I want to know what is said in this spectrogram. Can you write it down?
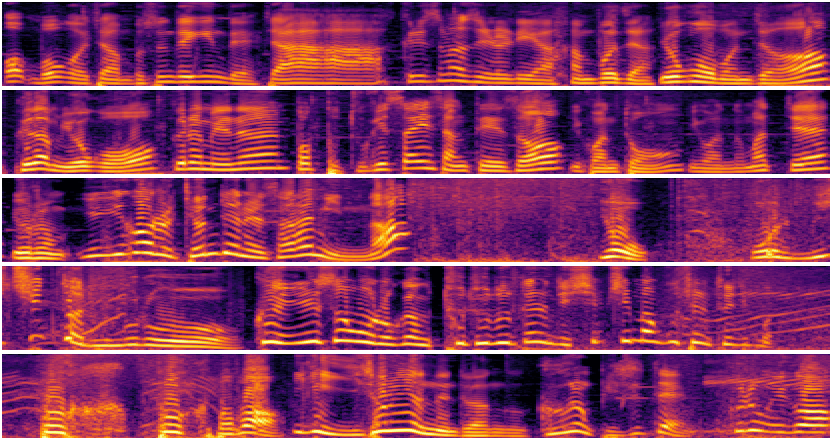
어, 먹어. 자, 무슨 덱인데? 자, 크리스마스 랠리야. 한번 보자. 요거 먼저. 그 다음 요거. 그러면은 buff 두 개 쌓인 상태에서 이 관통. 이 관통 맞지? 이, 이거를 견뎌낼 사람이 있나? 요! 와 미친다 림으로. 그냥 일성으로 그냥 투투투 때리는데 17만 9천원 터지면 뻑뻑 봐봐. 이게 이성이었는데 방금. 그거랑 비슷해. 그리고 이거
